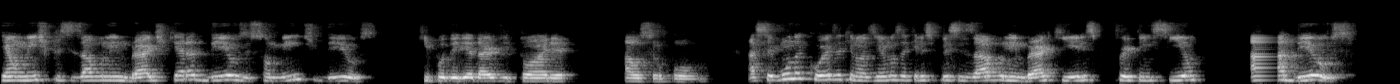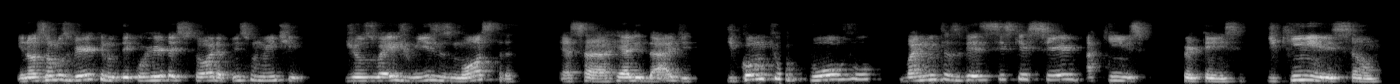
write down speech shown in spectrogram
realmente precisavam lembrar de que era Deus e somente Deus que poderia dar vitória ao seu povo. A segunda coisa que nós vemos é que eles precisavam lembrar que eles pertenciam a Deus. E nós vamos ver que no decorrer da história, principalmente Josué e Juízes mostra essa realidade de como que o povo vai muitas vezes se esquecer a quem eles pertencem, de quem eles são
